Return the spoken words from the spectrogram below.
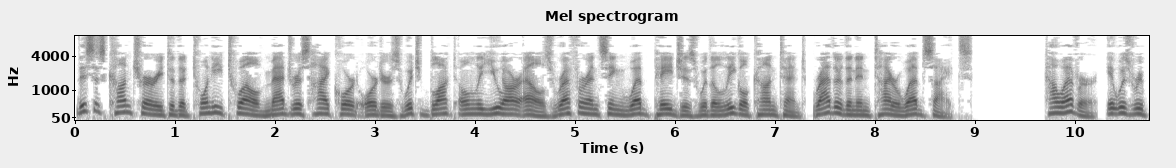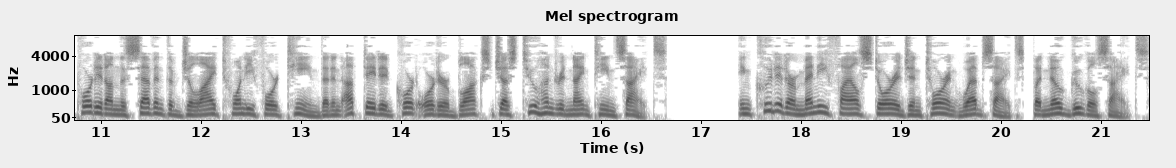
This is contrary to the 2012 Madras High Court orders which blocked only URLs referencing web pages with illegal content, rather than entire websites. However, it was reported on 7 July 2014 that an updated court order blocks just 219 sites. Included are many file storage and torrent websites, but no Google sites.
